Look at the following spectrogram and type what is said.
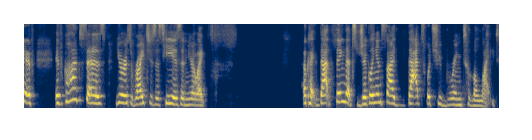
if if God says you're as righteous as he is and you're like okay, that thing that's jiggling inside, that's what you bring to the light.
